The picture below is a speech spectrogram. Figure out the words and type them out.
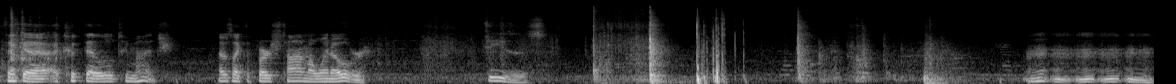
I think I, I cooked that a little too much. That was like the first time I went over. Jesus. Mm-mm-mm-mm-mm.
